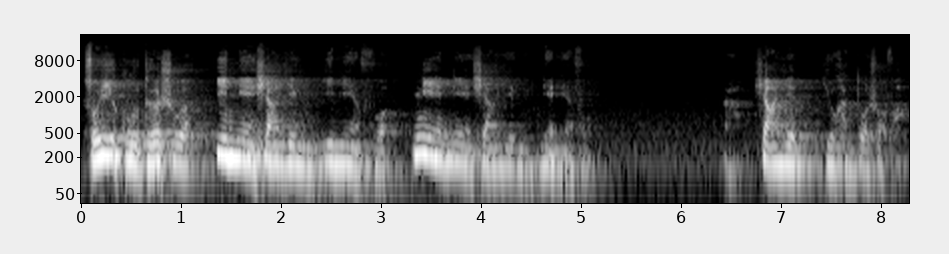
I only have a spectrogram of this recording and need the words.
所以古德说：“一念相应一念佛，念念相应念念佛。”啊，相应有很多说法，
